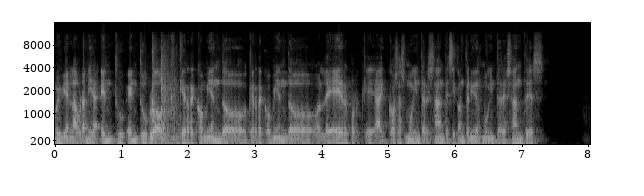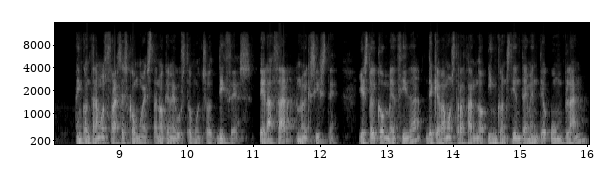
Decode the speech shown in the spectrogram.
Muy bien, Laura. Mira, en tu, en tu blog, que recomiendo, que recomiendo leer porque hay cosas muy interesantes y contenidos muy interesantes, encontramos frases como esta, ¿no? Que me gustó mucho. Dices, el azar no existe. Y estoy convencida de que vamos trazando inconscientemente un plan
